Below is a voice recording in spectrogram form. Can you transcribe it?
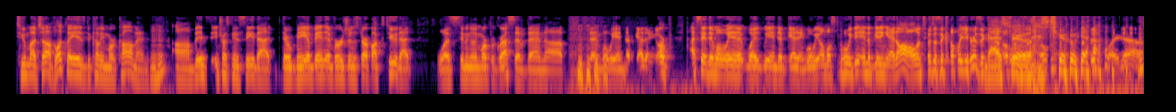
too much of. Luckily, it is becoming more common. Mhm. Um, but it's interesting to see that there may have been a version of Star Fox 2 that was seemingly more progressive than uh, than what we end up getting. Or I say than what we what we end up getting. What we almost what we didn't end up getting at all until just a couple years ago. That is true. So, That's true. Yeah. yeah.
